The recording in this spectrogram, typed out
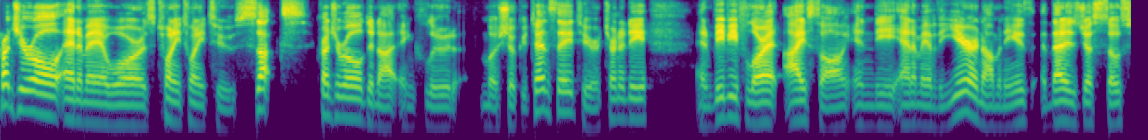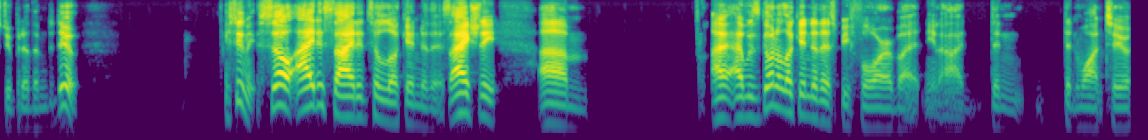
Crunchyroll Anime Awards 2022 sucks. Crunchyroll did not include Mushoku Tensei to Your Eternity and Vivy Fluorite Eye Song in the Anime of the Year nominees. That is just so stupid of them to do. Excuse me. So I decided to look into this. I actually, um, I, I was going to look into this before, but you know, I didn't didn't want to.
